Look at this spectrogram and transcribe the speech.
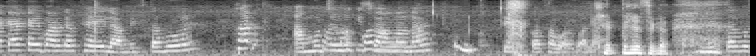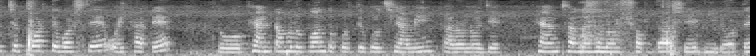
একা একাই বার্গার খাইলা মিফতাহুল? আম্মুর জন্য কিছু আনলা না? কথা বলবা না। মিফতার হচ্ছে পড়তে বসছে ওই খাটে। তো ফ্যানটা হলো বন্ধ করতে বলছি আমি কারণ ওই যে ফ্যান ছাড়লে হলো শব্দ আসে ভিডিওতে।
